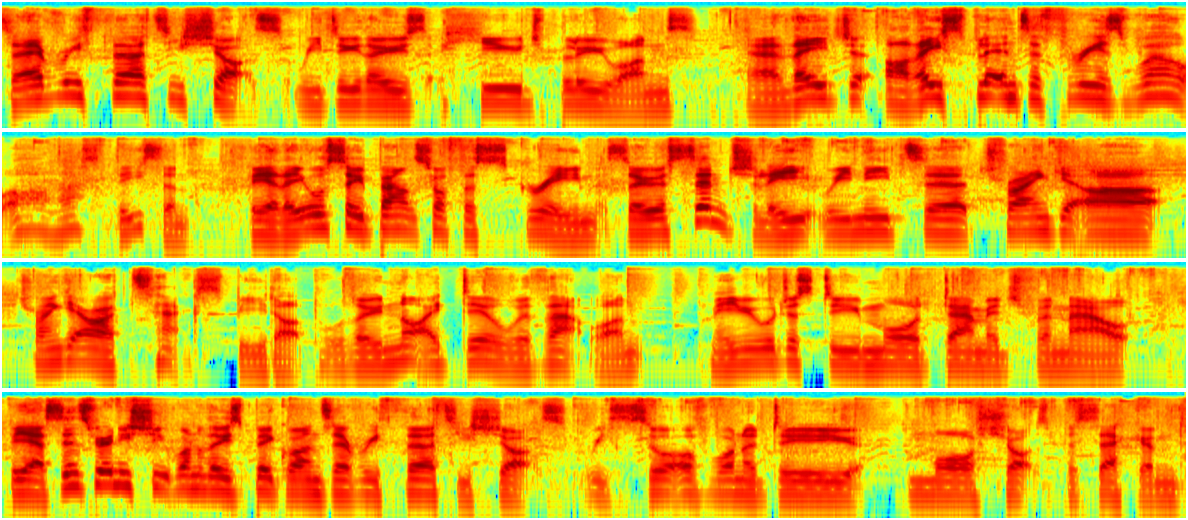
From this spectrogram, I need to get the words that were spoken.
So every 30 shots, we do those huge blue ones. And they just, oh, they split into three as well. Oh, that's decent. But yeah, they also bounce off the screen. So essentially, we need to try and get our try and get our attack speed up. Although not ideal with that one. Maybe we'll just do more damage for now. But yeah, since we only shoot one of those big ones every 30 shots, we sort of want to do more shots per second,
